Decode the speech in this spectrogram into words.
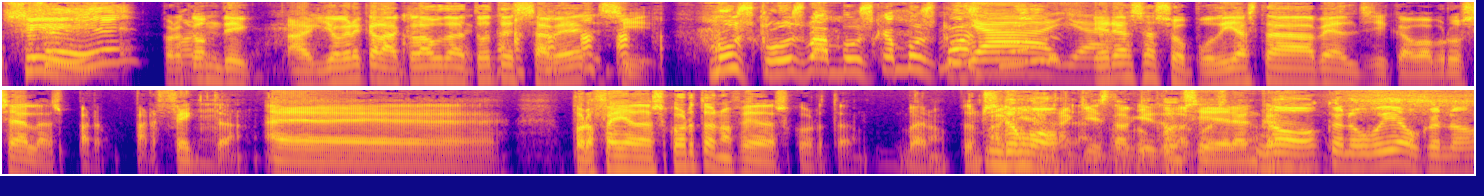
Sí. Sí. Però com dic, ah, jo crec que la clau de tot és saber si Músculs, van buscar músculs. Ja, ja. era assessor, podia estar a Bèlgica o a Brussel·les, per, perfecte. Eh, però feia d'escorta o no feia d'escorta? Bueno, doncs No. Aquí està la consideren que... No, que no ho veieu, que no.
